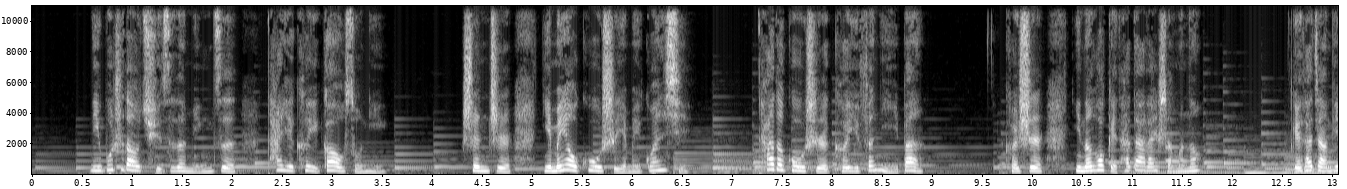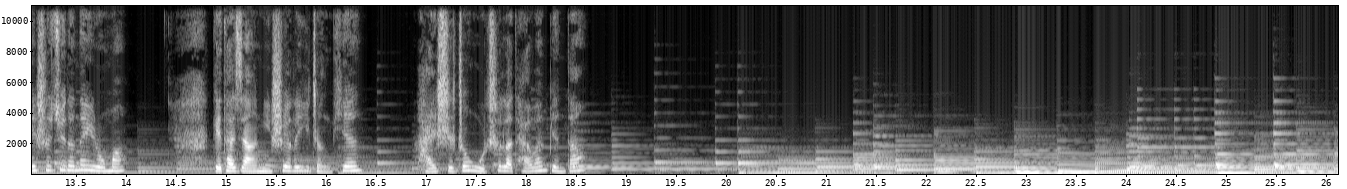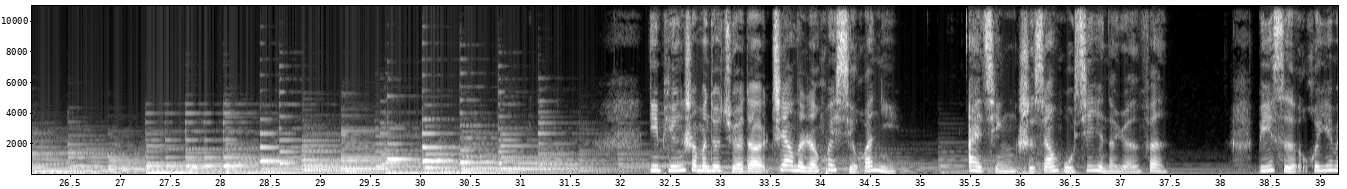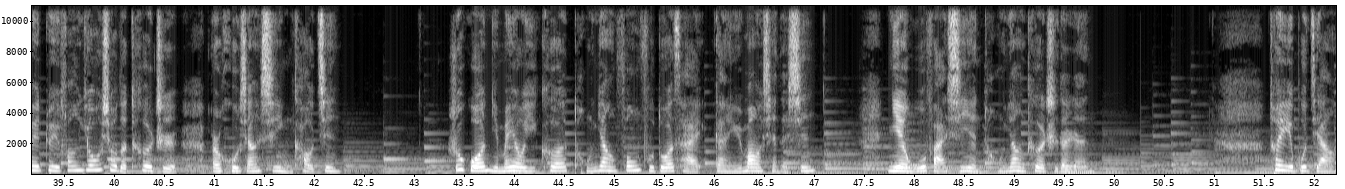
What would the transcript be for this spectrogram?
你不知道曲子的名字，他也可以告诉你。甚至你没有故事也没关系，他的故事可以分你一半。可是你能够给他带来什么呢？给他讲电视剧的内容吗？给他讲你睡了一整天，还是中午吃了台湾便当？你凭什么就觉得这样的人会喜欢你？爱情是相互吸引的缘分，彼此会因为对方优秀的特质而互相吸引靠近。如果你没有一颗同样丰富多彩、敢于冒险的心，你也无法吸引同样特质的人。退一步讲，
